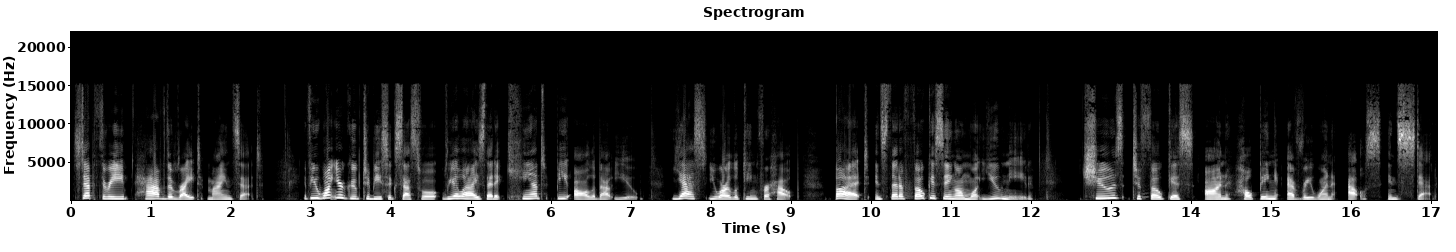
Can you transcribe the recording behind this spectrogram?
Step three, have the right mindset. If you want your group to be successful, realize that it can't be all about you. Yes, you are looking for help, but instead of focusing on what you need, choose to focus on helping everyone else instead.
